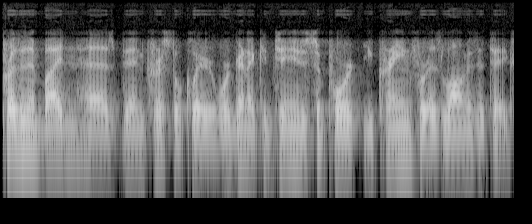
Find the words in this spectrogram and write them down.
President Biden has been crystal clear. We're going to continue to support Ukraine for as long as it takes.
